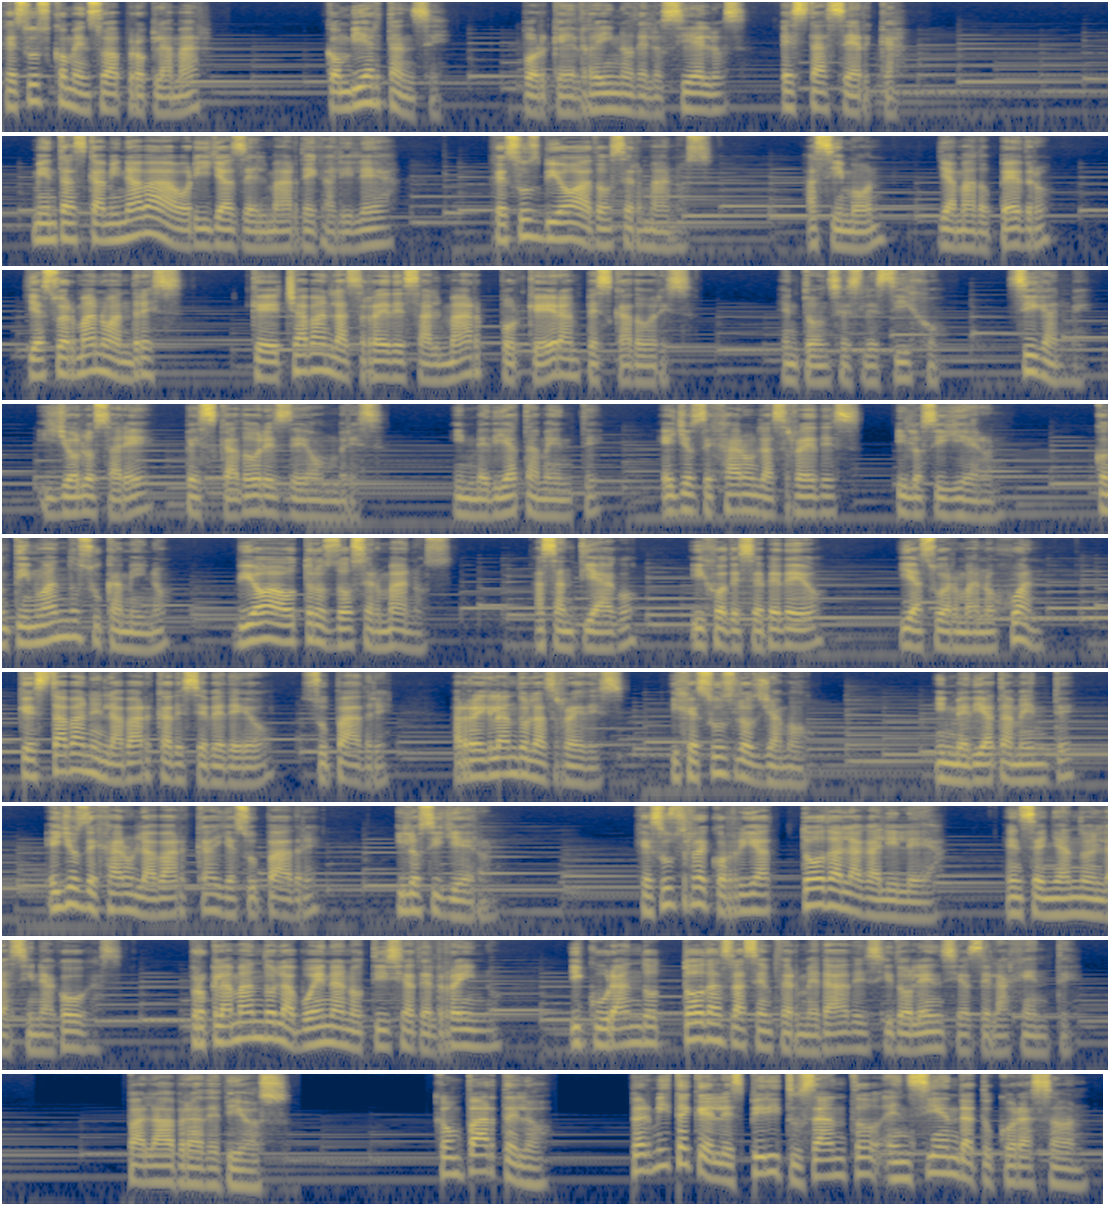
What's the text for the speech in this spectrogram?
Jesús comenzó a proclamar, Conviértanse, porque el reino de los cielos está cerca. Mientras caminaba a orillas del mar de Galilea, Jesús vio a dos hermanos, a Simón, llamado Pedro, y a su hermano Andrés, que echaban las redes al mar porque eran pescadores. Entonces les dijo, Síganme, y yo los haré pescadores de hombres. Inmediatamente, ellos dejaron las redes y lo siguieron. Continuando su camino, vio a otros dos hermanos, a Santiago, hijo de Zebedeo, y a su hermano Juan, que estaban en la barca de Zebedeo, su padre, arreglando las redes, y Jesús los llamó. Inmediatamente, ellos dejaron la barca y a su padre y lo siguieron. Jesús recorría toda la Galilea, enseñando en las sinagogas, proclamando la buena noticia del reino y curando todas las enfermedades y dolencias de la gente. Palabra de Dios. Compártelo. Permite que el Espíritu Santo encienda tu corazón.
